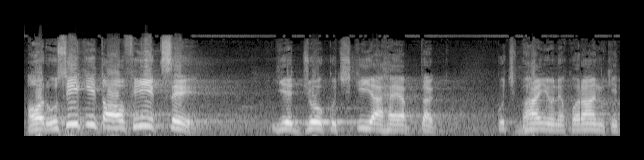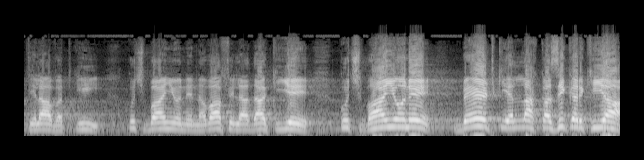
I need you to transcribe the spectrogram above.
اور اسی کی توفیق سے یہ جو کچھ کیا ہے اب تک، کچھ بھائیوں نے قرآن کی تلاوت کی، کچھ بھائیوں نے نوافل ادا کیے، کچھ بھائیوں نے بیٹھ کے اللہ کا ذکر کیا،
